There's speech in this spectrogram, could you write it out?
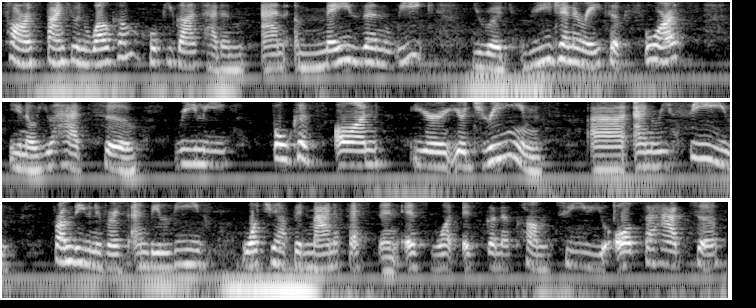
Taurus, thank you and welcome. Hope you guys had an, an amazing week. You were regenerative force. You know, you had to really focus on your your dreams uh, and receive from the universe and believe what you have been manifesting is what is to come to you. You also had to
